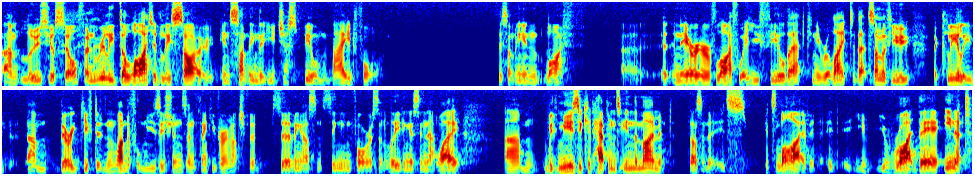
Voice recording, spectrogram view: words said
um, lose yourself and really delightedly so in something that you just feel made for. There's something in life uh, an area of life where you feel that? Can you relate to that? Some of you are clearly um, very gifted and wonderful musicians, and thank you very much for serving us and singing for us and leading us in that way. Um, with music, it happens in the moment, doesn't it? It's, it's live. It, it, it, you, you're right there in it,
